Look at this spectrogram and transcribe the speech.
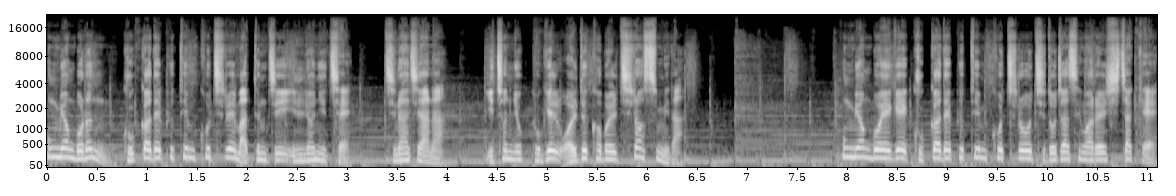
홍명보는 국가대표팀 코치를 맡은 지 1년이 채 지나지 않아 2006 독일 월드컵을 치렀습니다. 홍명보에게 국가대표팀 코치로 지도자 생활을 시작해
